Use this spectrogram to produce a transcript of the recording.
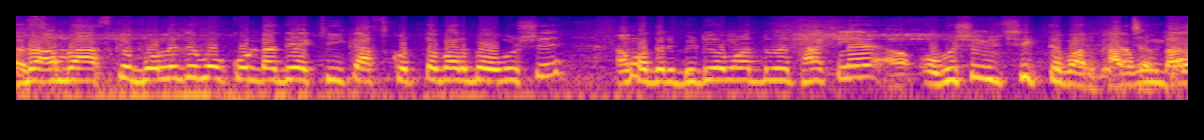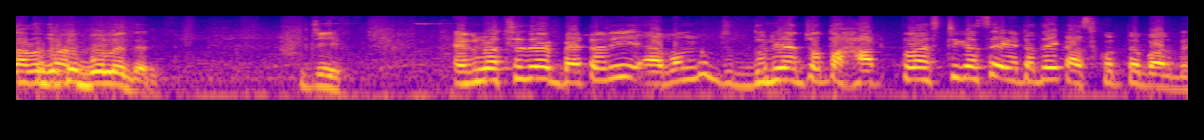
আছে। আমরা আজকে বলে দেবো কোনটা দিয়ে কি কাজ করতে পারবে অবশ্যই। আমাদের ভিডিওর মাধ্যমে থাকলে অবশ্যই শিখতে পারবে। আচ্ছা তাহলে আমাদেরকে বলে দেন। জি। এগুলো হচ্ছে যে ব্যাটারি এবং দুনিয়ার যত হার্ড প্লাস্টিক আছে এটা দিয়ে কাজ করতে পারবে।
